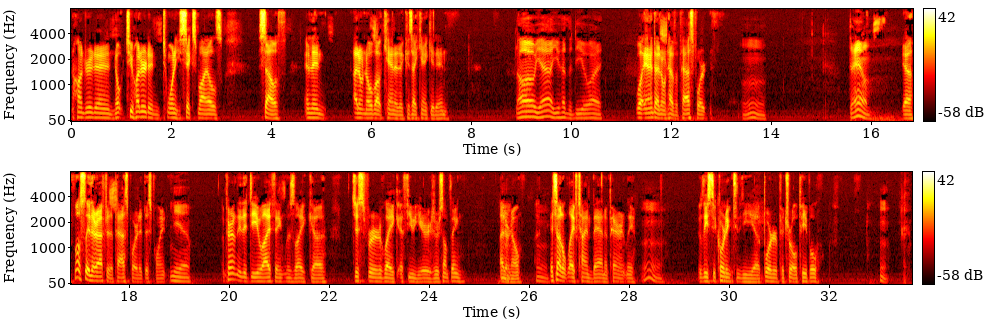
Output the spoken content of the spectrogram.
100 and no 226 miles south. And then I don't know about Canada because I can't get in. Oh yeah, you had the DUI. Well, and I don't have a passport. Mm. Damn. Yeah, mostly they're after the passport at this point. Yeah. Apparently, the DUI thing was like uh, just for like a few years or something. I don't know. Hmm. It's not a lifetime ban, apparently, Mm. at least according to the uh, border patrol people.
